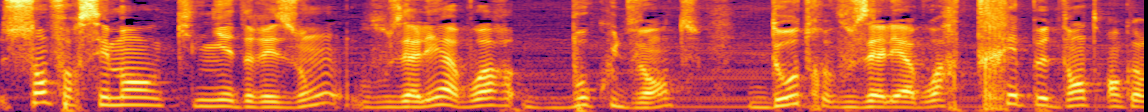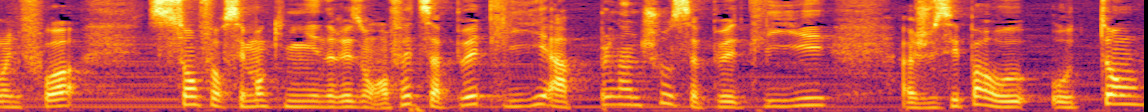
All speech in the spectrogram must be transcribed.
sans forcément qu'il n'y ait de raison, vous allez avoir beaucoup de ventes. D'autres, vous allez avoir très peu de ventes, encore une fois, sans forcément qu'il n'y ait de raison. En fait, ça peut être lié à plein de choses. Ça peut être lié à, je sais pas, au temps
